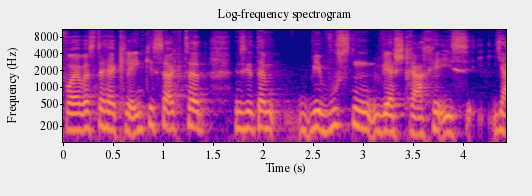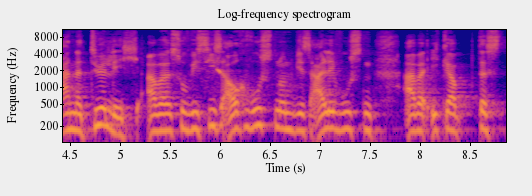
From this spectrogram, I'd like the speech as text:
vorher, was der Herr Klenk gesagt hat. Wir wussten, wer Strache ist. Ja, natürlich. Aber so wie Sie es auch wussten und wir es alle wussten. Aber ich glaube, dass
